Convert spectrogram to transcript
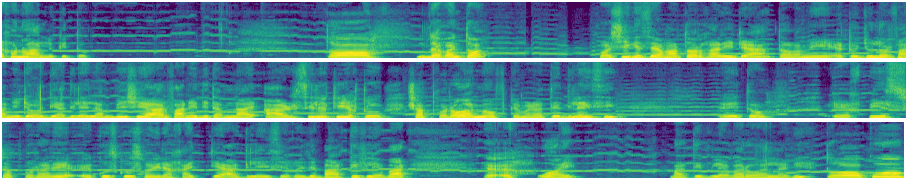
এখনও আলোকিত। তো, দেখেন তো ফসি গেছে আমার তরকারিটা তো আমি একটু জুলোর পানিটাও দিয়া দিলাইলাম বেশি আর পানি দিতাম নাই আর সিলেটি একটু সাতকরাও আমি অফ ক্যামেরাতে দিলাইছি এই তো এক পিস সাতকরারে কুচকুচ কইরা খাইতে আর দিলাইছে কই যে বাড়তি ফ্লেভার ওয়াই বাড়তি ফ্লেভার ওয়ার লাগি তো খুব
